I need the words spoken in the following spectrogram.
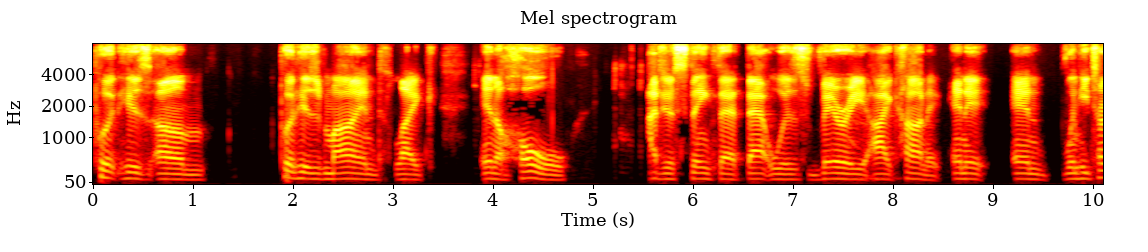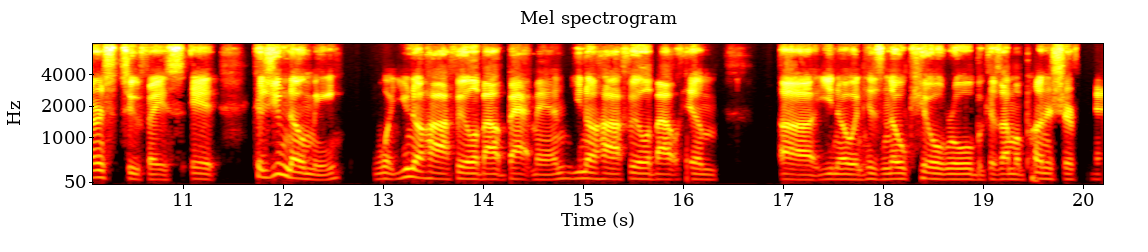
put his um put his mind like in a hole I just think that that was very iconic, and it and when he turns to Two Face, it because you know me, what you know how I feel about Batman, you know how I feel about him, uh, you know, and his no kill rule because I'm a Punisher fan.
